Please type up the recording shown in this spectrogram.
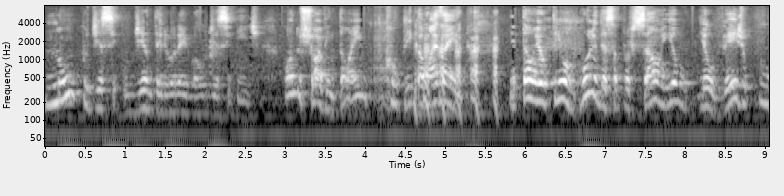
Nunca o dia, o dia anterior é igual ao dia seguinte. Quando chove, então, aí complica mais ainda. Então, eu tenho orgulho dessa profissão e eu, eu vejo com,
